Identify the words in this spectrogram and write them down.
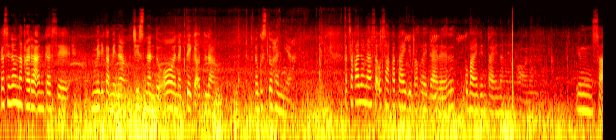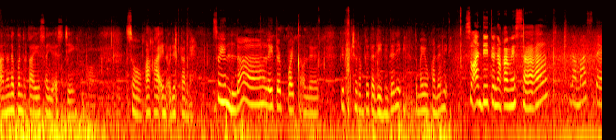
Kasi nung nakaraan kasi, bumili kami ng cheese nandoon, nag-take out lang. Nagustuhan niya. At saka nung nasa Osaka tayo, di ba, Clay Darrell? Kumain din tayo ng yung sa ano, nagpunta tayo sa USJ. So, kakain ulit kami. So, yun lang. Later part na ulit. Pipicturean kita din. Dali. Tumayo ka, dali. So, andito na kami sa Namaste,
